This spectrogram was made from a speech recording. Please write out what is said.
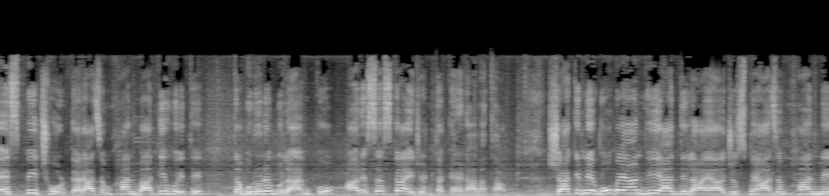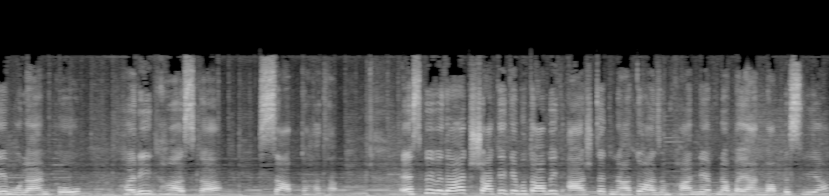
एसपी छोड़कर आज़म खान बागी हुए थे, तब उन्होंने मुलायम को आरएसएस का एजेंट तक कह डाला था। शाकिर ने वो बयान भी याद दिलाया जिसमें आज़म खान ने मुलायम को हरी घास का सांप कहा था। एसपी विधायक शाकिर के मुताबिक आज तक ना तो आज़म खान ने अपना बयान वापस लिया,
